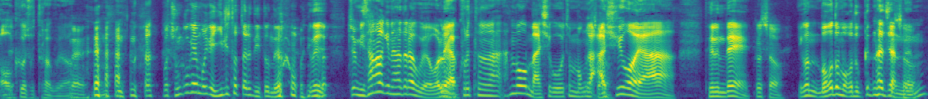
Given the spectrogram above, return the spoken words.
어 그거 좋더라고요. 네. 뭐 중국에 뭐 이게 2리터짜리도 있던데요. 근데 좀 이상하긴 하더라고요. 원래 네. 야쿠르트는 한 모금 마시고 좀 뭔가 그렇죠. 아쉬워야 되는데 그렇죠. 이건 먹어도 먹어도 끝나지 그렇죠. 않는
